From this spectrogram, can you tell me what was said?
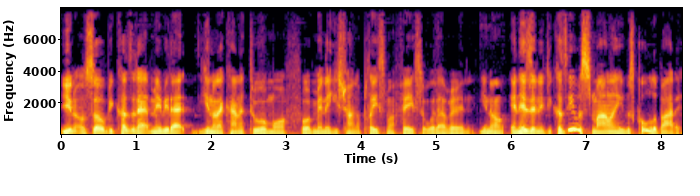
You know, so because of that, maybe that you know that kind of threw him off for a minute. He's trying to place my face or whatever, and you know, and his energy because he was smiling, he was cool about it,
